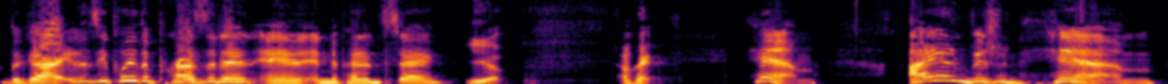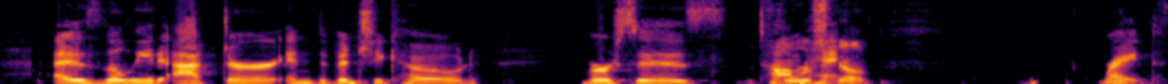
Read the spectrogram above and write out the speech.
The guy, does he play the president in Independence Day? Yep. Okay, him. I envision him as the lead actor in Da Vinci Code versus Tom Forrest Hanks. Gump. Right.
